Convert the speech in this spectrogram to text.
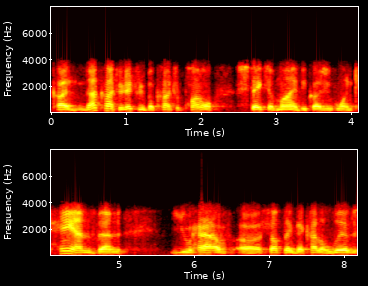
kind not contradictory but contrapuntal states of mind? Because if one can, then you have uh, something that kind of lives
